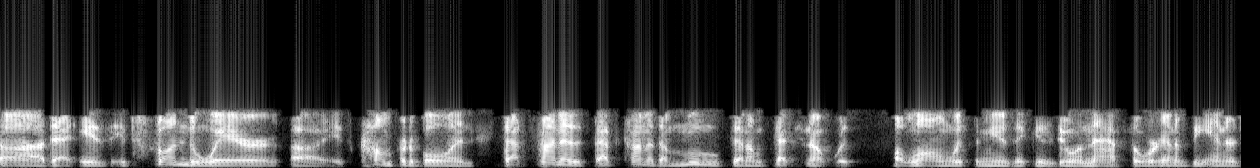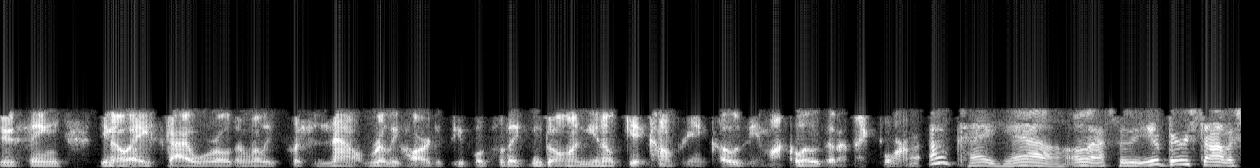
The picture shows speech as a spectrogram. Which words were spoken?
uh, that is it's fun to wear, uh, it's comfortable, and that's kind of that's kind of the move that I'm catching up with along with the music is doing that. So we're going to be introducing, you know, a sky world and really pushing out really hard to people so they can go and, you know, get comfy and cozy in my clothes that I make for them. Okay. Yeah. Oh, absolutely. You're a very stylish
